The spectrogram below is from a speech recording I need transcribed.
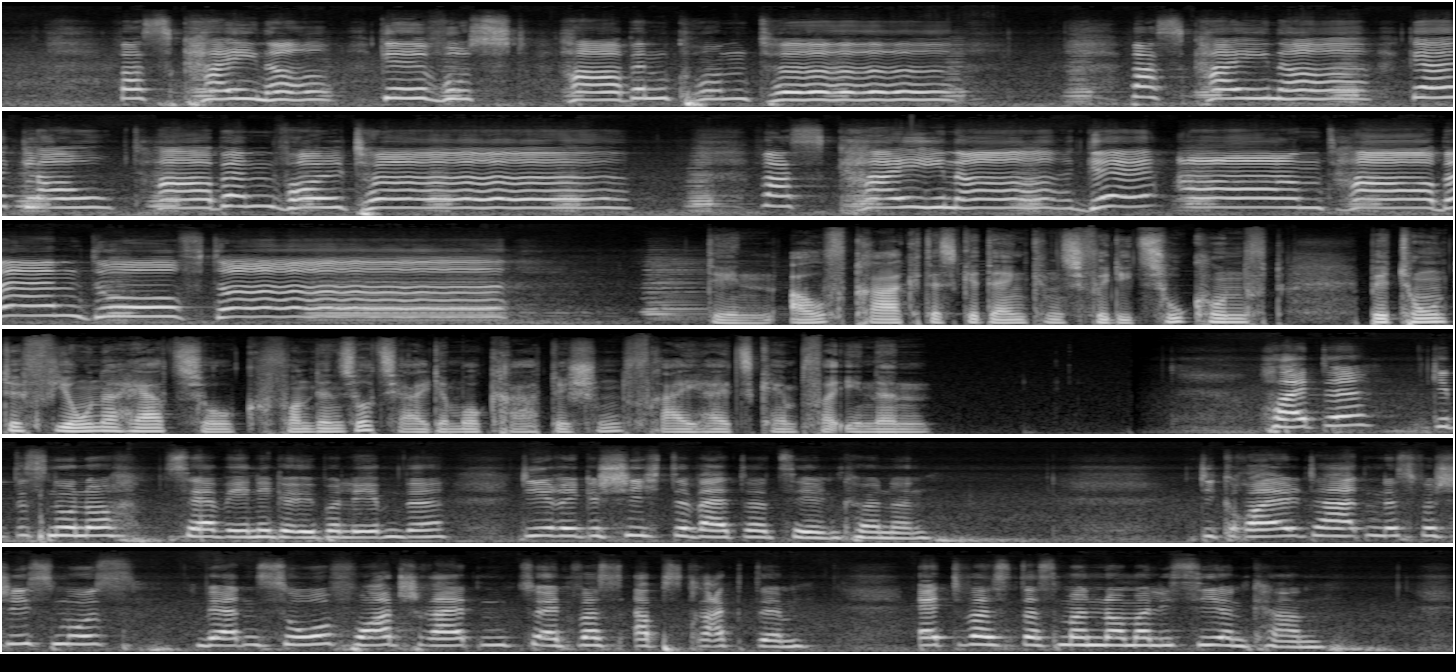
was keiner gewusst haben konnte, was keiner geglaubt haben wollte, was keiner geahnt haben durfte. Den Auftrag des Gedenkens für die Zukunft betonte Fiona Herzog von den sozialdemokratischen Freiheitskämpferinnen. Heute gibt es nur noch sehr wenige Überlebende, die ihre Geschichte weitererzählen können. Die Gräueltaten des Faschismus werden so fortschreiten zu etwas Abstraktem, etwas, das man normalisieren kann.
